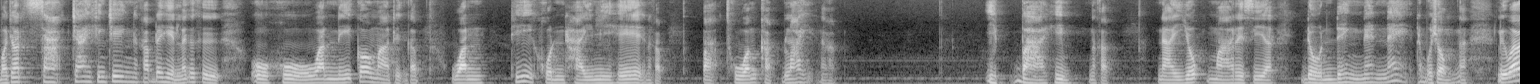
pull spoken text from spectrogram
บอยอดสะใจจริง ๆ นะครับ ได้เห็นแล้วก็คือ โอ้โห วันนี้ก็มาถึงครับ วันที่คนไทยมีเฮนะครับปะท้วงขับไล่นะครับ อิบบาฮิมนะครับ นายกมาเลเซีย โดนเด้งแน่ๆท่านผู้ชมนะ หรือว่า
